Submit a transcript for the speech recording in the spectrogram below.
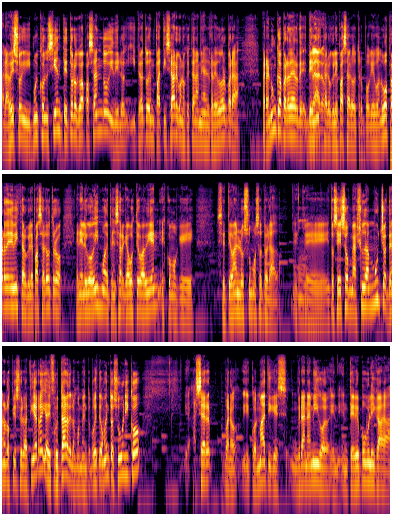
a la vez soy muy consciente de todo lo que va pasando y, de lo- y trato de empatizar con los que están a mi alrededor para, para nunca perder de, de Claro. vista lo que le pasa al otro. Porque cuando vos perdés de vista lo que le pasa al otro en el egoísmo de pensar que a vos te va bien, es como que se te van los humos a otro lado. Este, Entonces eso me ayuda mucho a tener los pies sobre la tierra y a disfrutar de los momentos, porque este momento es único hacer, bueno, con Mati, que es un gran amigo en, en TV Pública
